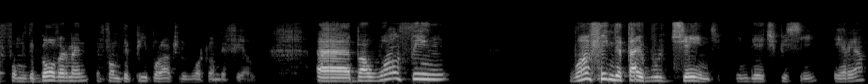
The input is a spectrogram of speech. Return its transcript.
from the government from the people actually working on the field. Uh, but one thing, one thing that I would change in the HPC area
